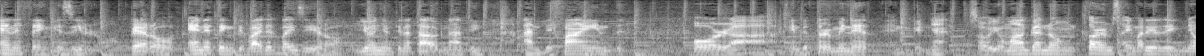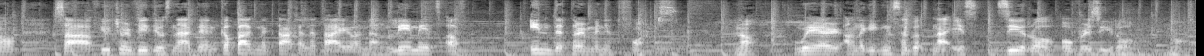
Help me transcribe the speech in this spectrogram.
anything is 0. Pero, anything divided by 0, yun yung tinatawag nating undefined or uh, indeterminate and ganyan. So, yung mga ganong terms ay maririnig nyo sa future videos natin kapag nagtakal na tayo ng limits of indeterminate forms. No? Where ang nagiging sagot na is 0 over 0. No? So,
